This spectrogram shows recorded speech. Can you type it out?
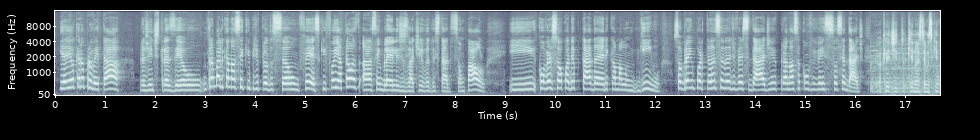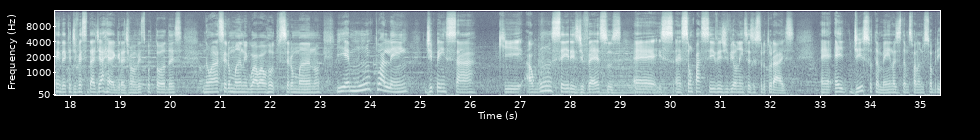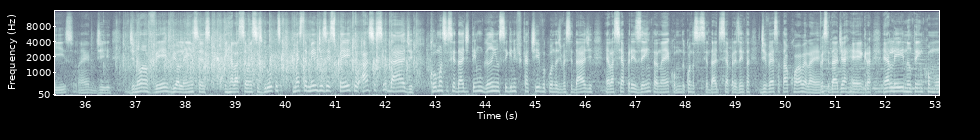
E aí eu quero aproveitar para a gente trazer um trabalho que a nossa equipe de produção fez, que foi até a Assembleia Legislativa do Estado de São Paulo e conversou com a deputada Érica Malunguinho sobre a importância da diversidade para a nossa convivência e sociedade. Eu acredito que nós temos que entender que a diversidade é a regra, de uma vez por todas. Não há ser humano igual ao outro ser humano. E é muito além de pensar que alguns seres diversos é, é, são passíveis de violências estruturais. É, é, disso também, nós estamos falando sobre isso, né? de, de não haver violências em relação a esses grupos, mas também diz respeito à sociedade, como a sociedade tem um ganho significativo quando a diversidade ela se apresenta, né? Como, quando a sociedade se apresenta diversa tal qual ela é. A diversidade é a regra, é a lei, não tem como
